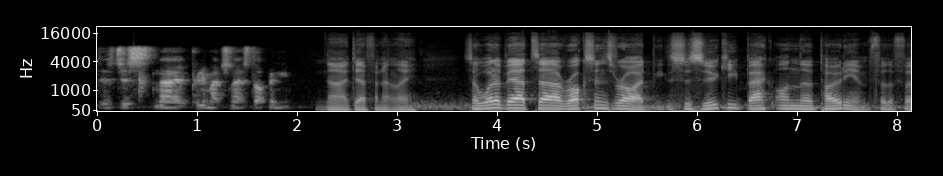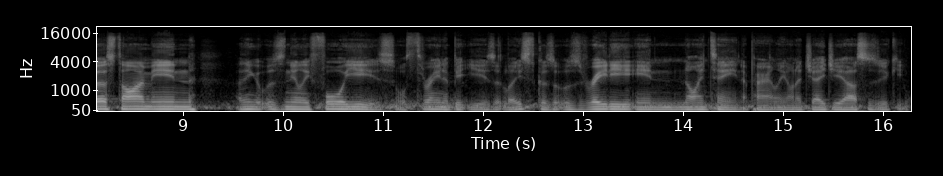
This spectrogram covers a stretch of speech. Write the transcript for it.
there's just no, pretty much no stopping him. No, definitely. So, what about uh, Roczen's ride? Suzuki back on the podium for the first time in, I think it was nearly four years, or three and a bit years at least, because it was Reedy in 19, apparently, on a JGR Suzuki.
